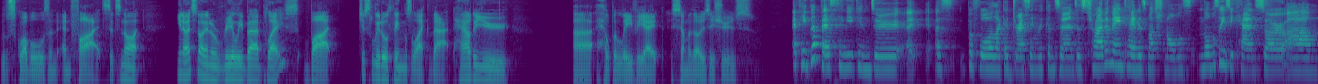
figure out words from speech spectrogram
little squabbles and, and fights. It's not, you know, it's not in a really bad place, but just little things like that. How do you uh, help alleviate some of those issues? I think the best thing you can do uh, as before like addressing the concerns is try to maintain as much normal normalcy as you can. So um,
